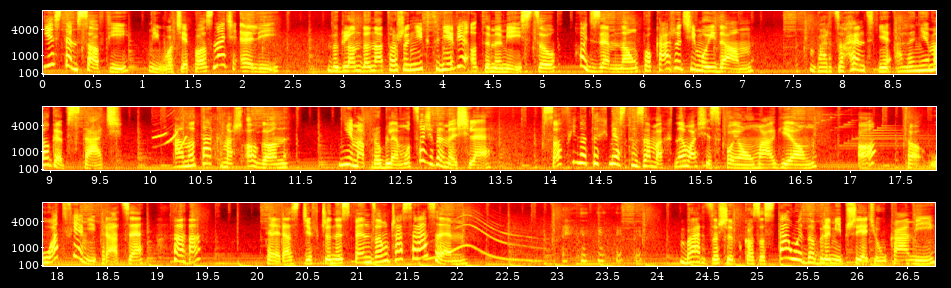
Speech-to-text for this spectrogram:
Jestem Sophie. Miło cię poznać, Eli. Wygląda na to, że nikt nie wie o tym miejscu. Chodź ze mną, pokażę ci mój dom. Bardzo chętnie, ale nie mogę wstać. A no tak, masz ogon. Nie ma problemu, coś wymyślę. Sophie natychmiast zamachnęła się swoją magią. O, to ułatwia mi pracę. Teraz dziewczyny spędzą czas razem. Bardzo szybko zostały dobrymi przyjaciółkami.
